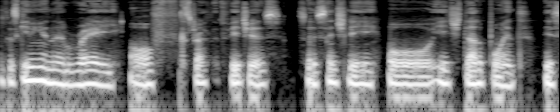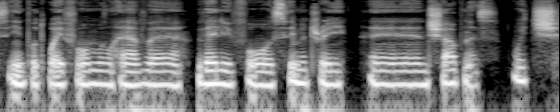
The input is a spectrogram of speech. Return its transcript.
It was giving an array of extracted features. So essentially for each data point, this input waveform will have a value for symmetry and sharpness, which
